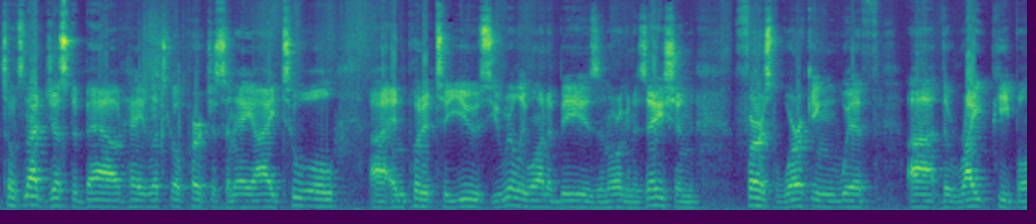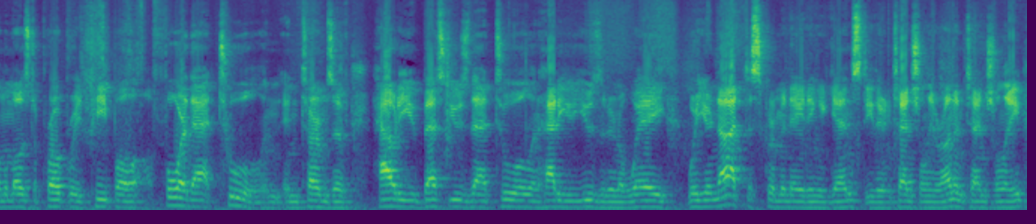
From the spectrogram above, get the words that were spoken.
So it's not just about, hey, let's go purchase an AI tool uh, and put it to use. You really want to be, as an organization, first working with uh, the right people and the most appropriate people for that tool in, in terms of how do you best use that tool and how do you use it in a way where you're not discriminating against, either intentionally or unintentionally,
